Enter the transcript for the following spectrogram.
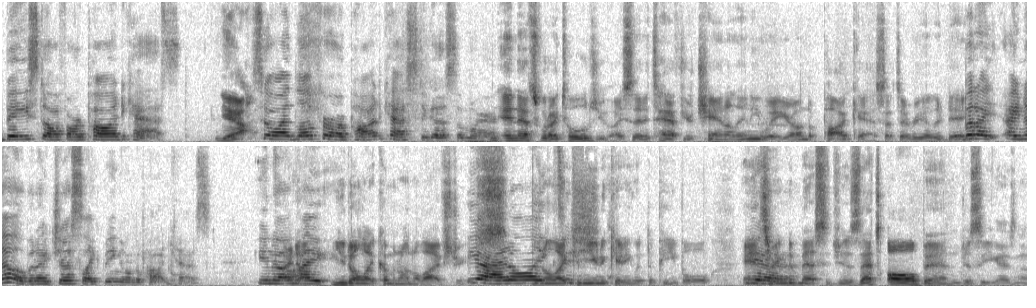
based off our podcast. yeah. So I'd love for our podcast to go somewhere. And that's what I told you. I said it's half your channel anyway. You're on the podcast. That's every other day. But I, I know, but I just like being on the podcast. You know, I know. I, you don't like coming on the live streams. Yeah, I don't like You don't like communicating with the people, answering Yeah. the messages. That's all been, just so you guys know.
